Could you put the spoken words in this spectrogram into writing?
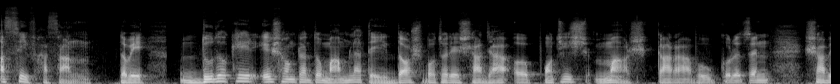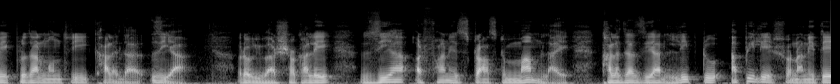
আসিফ হাসান। তবে দুদকের এ সংক্রান্ত মামলাতেই দশ বছরের সাজা ও পঁচিশ মাস কারাভোগ করেছেন সাবেক প্রধানমন্ত্রী খালেদা জিয়া। রবিবার সকালে জিয়া আরফানেজ ট্রাস্ট মামলায় খালেদা জিয়ার লিপ টু আপিলের শুনানিতে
